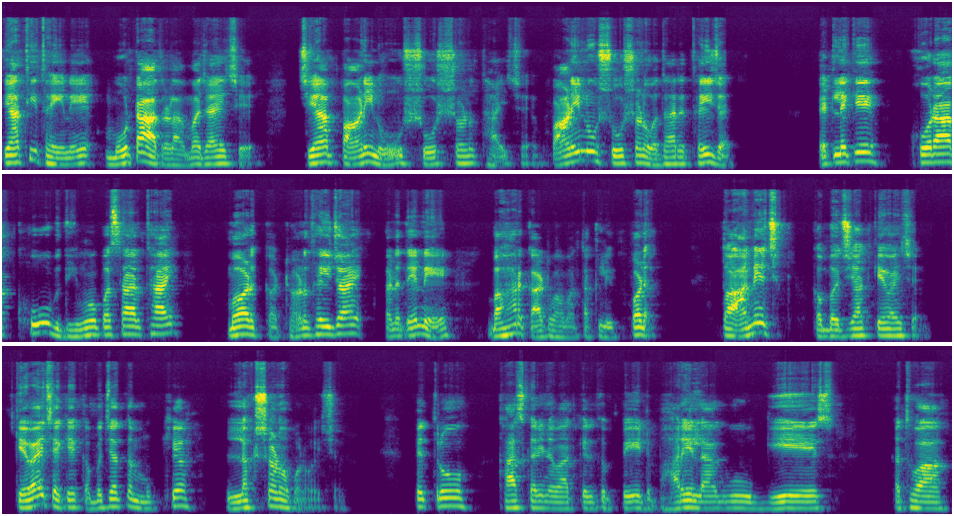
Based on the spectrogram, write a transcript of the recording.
ત્યાંથી થઈને મોટા આંતરડામાં જાય છે, જ્યાં પાણીનું શોષણ થાય છે. પાણીનું શોષણ વધારે થઈ જાય એટલે કે ખોરાક ખૂબ ધીમો પસાર થાય, મળ કઠણ થઈ જાય અને તેને બહાર કાઢવામાં તકલીફ પડે. તો આને જ કબજિયાત કહેવાય છે. કહેવાય છે કે કબજિયાતના મુખ્ય લક્ષણો પણ હોય છે. મિત્રો, ખાસ કરીને વાત કરીએ તો પેટ ભારે લાગવું, ગેસ અથવા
